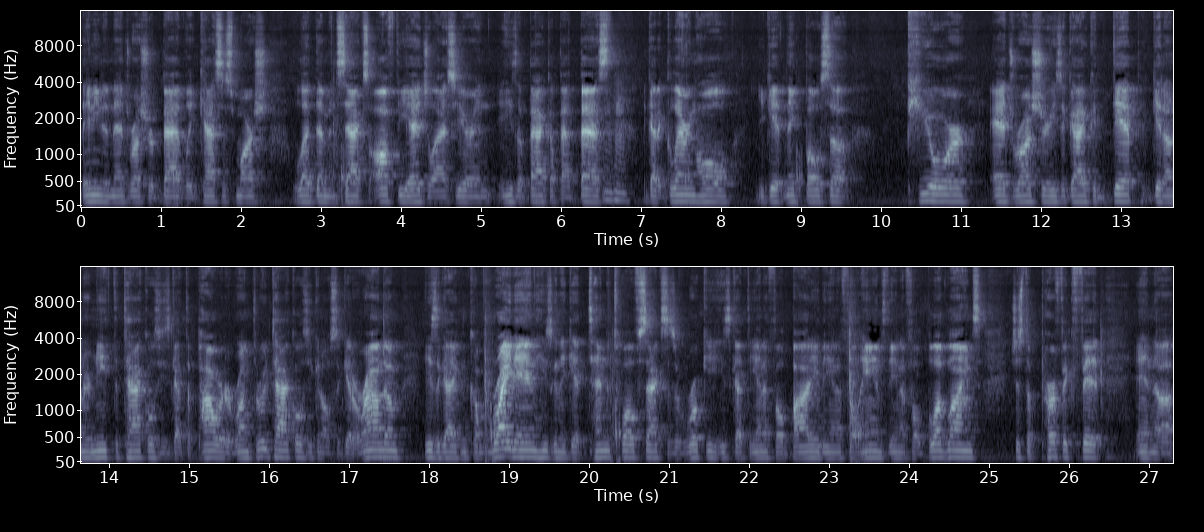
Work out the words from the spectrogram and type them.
They need an edge rusher badly. Cassius Marsh led them in sacks off the edge last year, and he's a backup at best. Mm-hmm. They got a glaring hole. You get Nick Bosa, pure edge rusher. He's a guy who can dip, get underneath the tackles. He's got the power to run through tackles. He can also get around them. He's a guy who can come right in. He's going to get 10 to 12 sacks as a rookie. He's got the NFL body, the NFL hands, the NFL bloodlines. Just a perfect fit. And uh,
